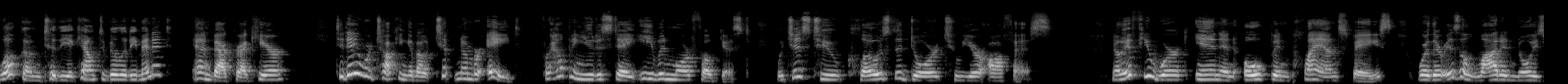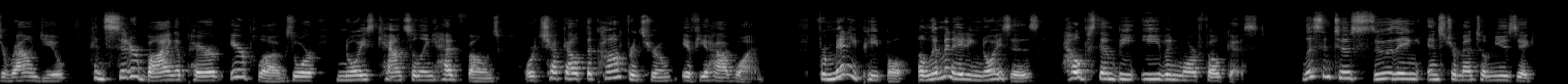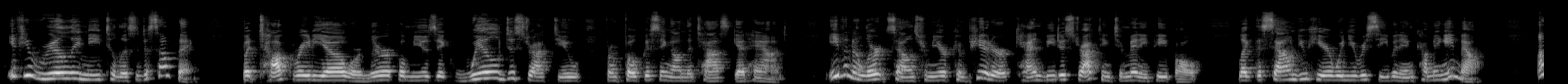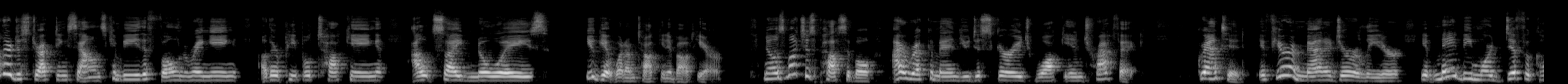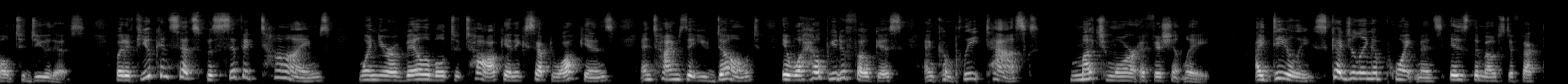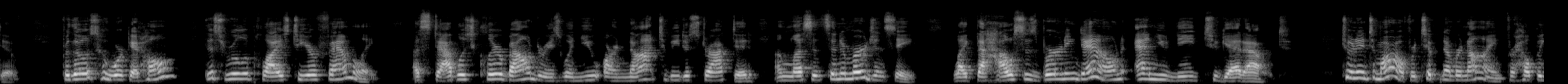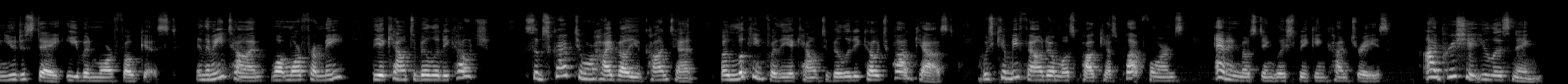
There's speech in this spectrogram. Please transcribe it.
Welcome to the Accountability Minute and Backrack here. Today we're talking about tip number eight for helping you to stay even more focused, which is to close the door to your office. Now, if you work in an open plan space where there is a lot of noise around you, consider buying a pair of earplugs or noise canceling headphones, or check out the conference room if you have one. For many people, eliminating noises helps them be even more focused. Listen to soothing instrumental music if you really need to listen to something. But talk radio or lyrical music will distract you from focusing on the task at hand. Even alert sounds from your computer can be distracting to many people, like the sound you hear when you receive an incoming email. Other distracting sounds can be the phone ringing, other people talking, outside noise. You get what I'm talking about here. Now, as much as possible, I recommend you discourage walk in traffic. Granted, if you're a manager or leader, it may be more difficult to do this. But if you can set specific times when you're available to talk and accept walk ins and times that you don't, it will help you to focus and complete tasks much more efficiently. Ideally, scheduling appointments is the most effective. For those who work at home, this rule applies to your family. Establish clear boundaries when you are not to be distracted unless it's an emergency like the house is burning down and you need to get out. Tune in tomorrow for tip number nine for helping you to stay even more focused. In the meantime, want more from me, the Accountability Coach? Subscribe to more high value content by looking for the Accountability Coach podcast, which can be found on most podcast platforms and in most English speaking countries. I appreciate you listening.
